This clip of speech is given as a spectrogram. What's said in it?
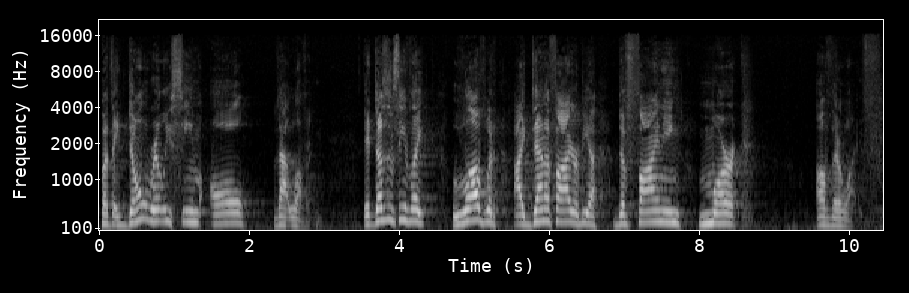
but they don't really seem all that loving. It doesn't seem like love would identify or be a defining mark of their life.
